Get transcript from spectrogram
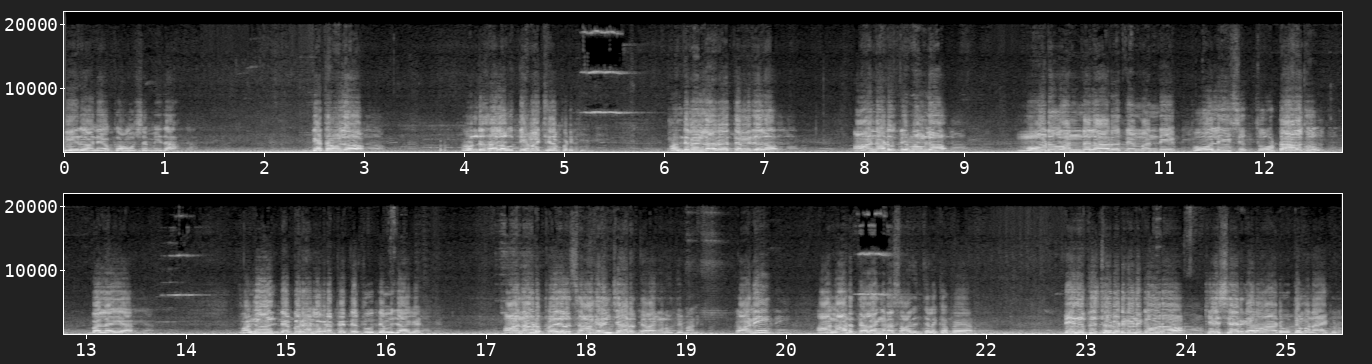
నీరు అనే ఒక అంశం మీద గతంలో రెండు సార్లు ఉద్యమం వచ్చినప్పటికీ పంతొమ్మిది వందల అరవై తొమ్మిదిలో ఆనాడు ఉద్యమంలో మూడు వందల అరవై తొమ్మిది మంది పోలీసు తూటాలకు బలయ్యారు. పంతొమ్మిది వందల డెబ్బై రెండులో కూడా పెద్ద ఉద్యమం జాగారు ఆనాడు ప్రజలు సహకరించారు తెలంగాణ ఉద్యమానికి. కానీ ఆనాడు తెలంగాణ సాధించలేకపోయారు. దీన్ని దృష్టిలో పెట్టుకుని గౌరవ కేసీఆర్ గారు ఆనాడు ఉద్యమ నాయకుడు.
